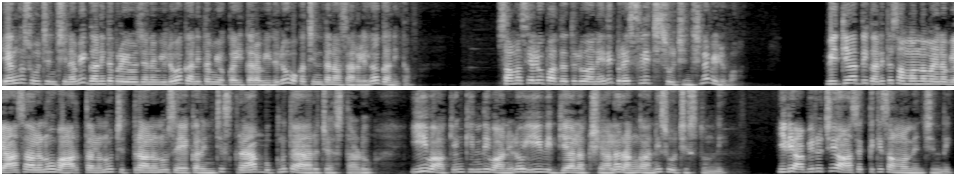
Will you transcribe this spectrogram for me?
యంగ్ సూచించినవి గణిత ప్రయోజన విలువ గణితం యొక్క ఇతర విధులు ఒక చింతన సరళిగా గణితం. సమస్యలు పద్ధతులు అనేది బ్రెస్లిచ్ సూచించిన విలువ. విద్యార్థి గణిత సంబంధమైన వ్యాసాలను వార్తలను చిత్రాలను సేకరించి స్క్రాప్ బుక్ను తయారు చేస్తాడు. ఈ వాక్యం కింది వాణిలో ఈ విద్యా లక్ష్యాల రంగాన్ని సూచిస్తుంది. ఇది అభిరుచి ఆసక్తికి సంబంధించింది.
